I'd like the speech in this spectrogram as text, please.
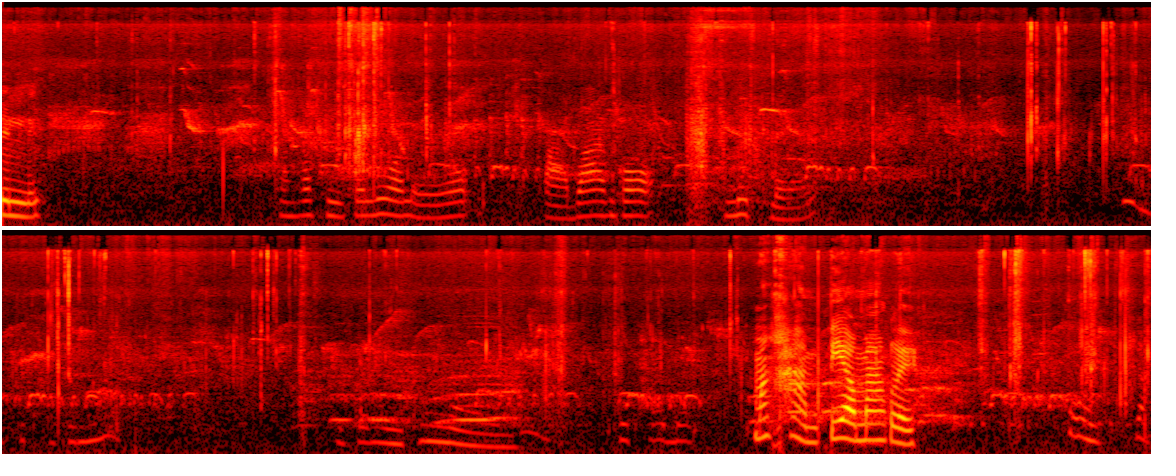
รินทร์เลยสังกะสีก็รั่วแล้วฝาบ้านก็ลุดแล้วแล้วก็มีทุ่งนามะขามเปรี้ยวมากเลย โอ้ยอยาก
